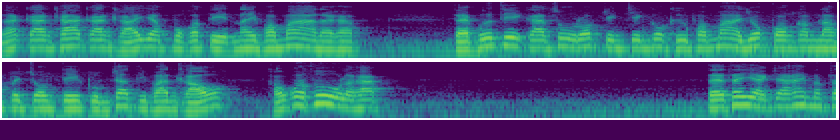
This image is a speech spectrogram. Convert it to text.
นะการค้าการขายอย่างปกติในพม่านะครับ แต่พื้นที่การสู้รบจริง ๆ ก็คือพม่ายกกองกำลังไปโจมตีกลุ่มชาติพันธุ์เขา เขาก็สู้แหละครับ แต่ถ้าอยากจะให้มันส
